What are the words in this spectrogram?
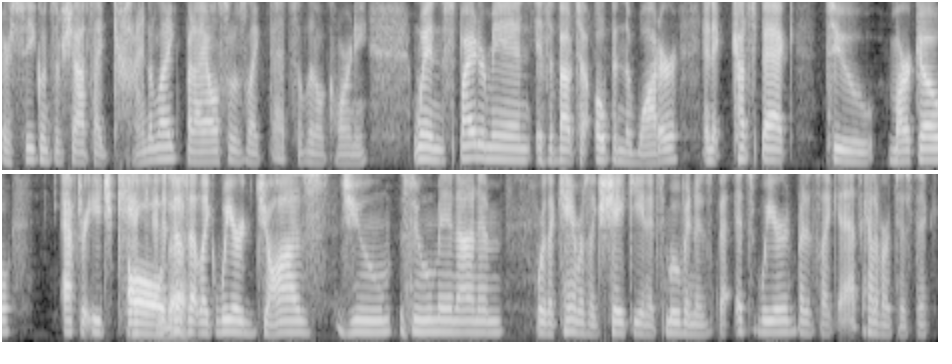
or sequence of shots I kind of liked, but I also was like, that's a little corny. When Spider Man is about to open the water and it cuts back to Marko after each kick, Oh, and it the- does that like weird Jaws zoom zoom in on him. Where the camera's like shaky and it's moving, it's it's weird, but it's like yeah, it's kind of artistic.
